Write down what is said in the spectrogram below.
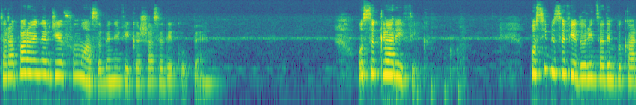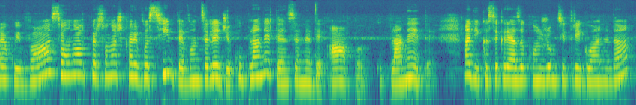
Dar apare o energie frumoasă, benefică, șase de cupe. O să clarific. Posibil să fie dorința de împăcarea cuiva sau un alt personaj care vă simte, vă înțelege, cu planete în semne de apă, cu planete. Adică se creează conjuncții trigoane, da?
